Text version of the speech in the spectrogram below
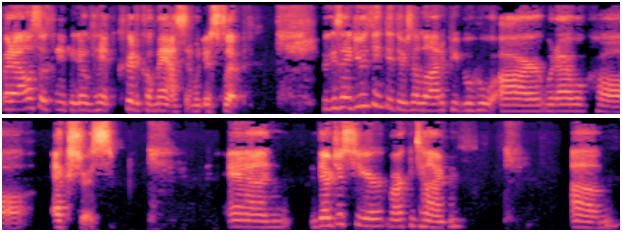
but I also think it'll hit critical mass and we'll just flip, because I do think that there's a lot of people who are what I will call extras, and they're just here marking time, um,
